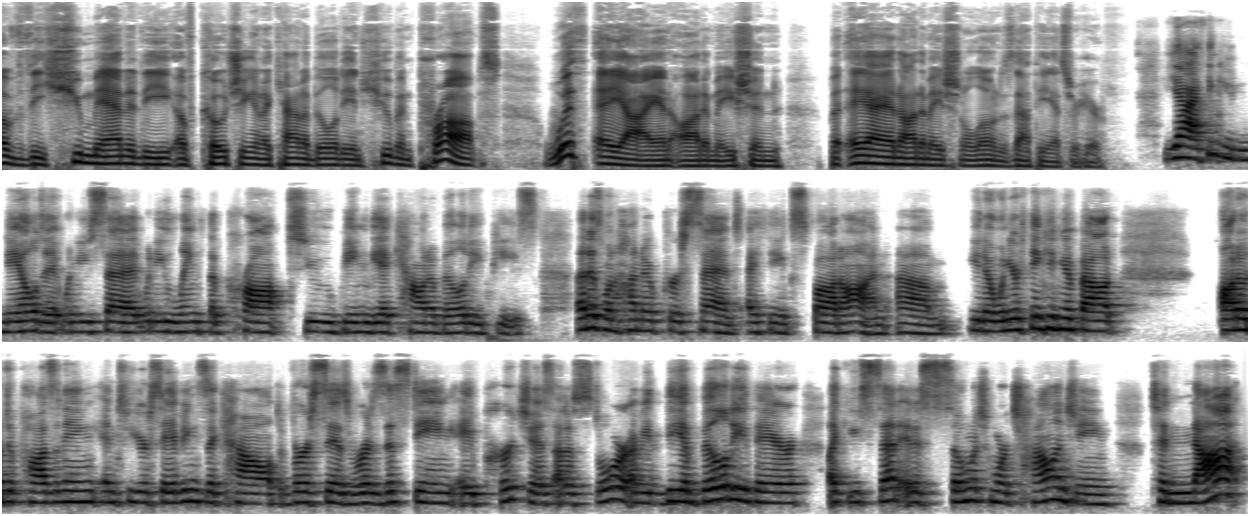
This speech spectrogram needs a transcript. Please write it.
of the humanity of coaching and accountability and human prompts with AI and automation, but AI and automation alone is not the answer here. Yeah, I think you nailed it when you said when you linked the prompt to being the accountability piece. That is 100%, I think, spot on. Um, you know, when you're thinking about auto depositing into your savings account versus resisting a purchase at a store. I mean, the ability there, like you said, it is so much more challenging to not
